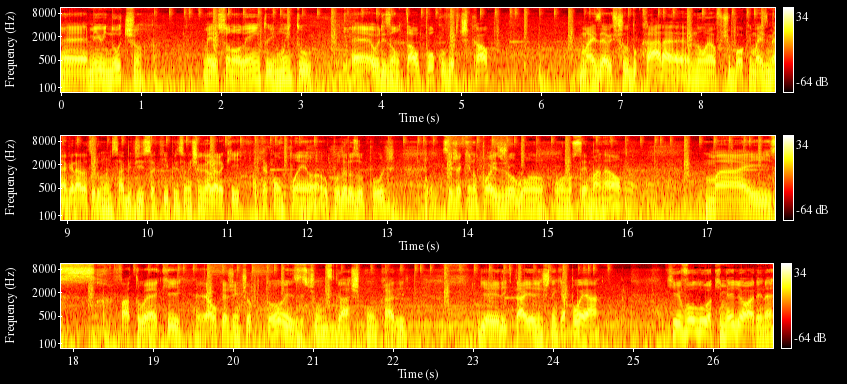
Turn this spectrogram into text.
é, meio inútil, meio sonolento e muito é, horizontal, pouco vertical. Mas é o estilo do cara, não é o futebol que mais me agrada, todo mundo sabe disso aqui, principalmente a galera que, que acompanha o Poderoso Pod, seja aqui no pós-jogo ou, ou, no semanal. Mas fato é que é o que a gente optou, existe um desgaste com o Carilho. E é ele que tá aí, a gente tem que apoiar que evolua, que melhore, né?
